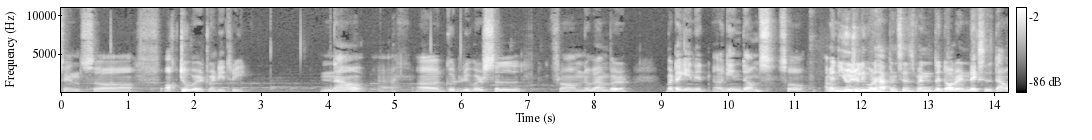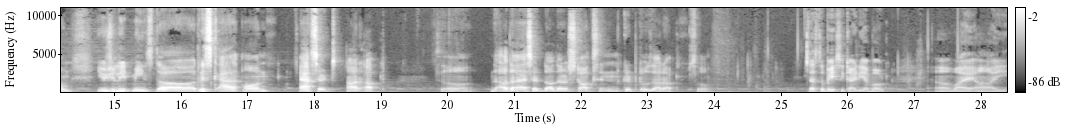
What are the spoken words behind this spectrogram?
since uh, october 23 now uh, a good reversal from november but again it again dumps. So i mean usually what happens is when the dollar index is down usually it means the risk on assets are up. So the other asset the other stocks and cryptos are up. So that's the basic idea about uh, why i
